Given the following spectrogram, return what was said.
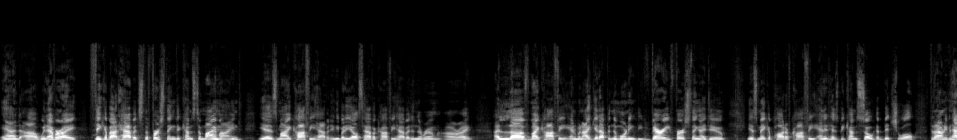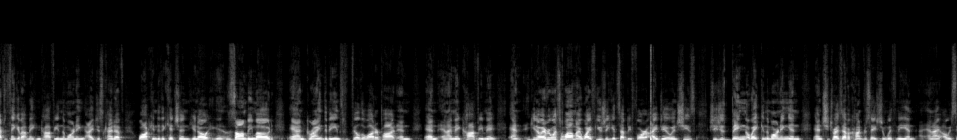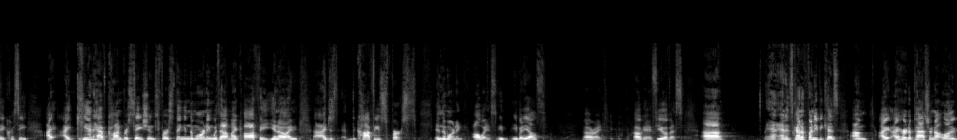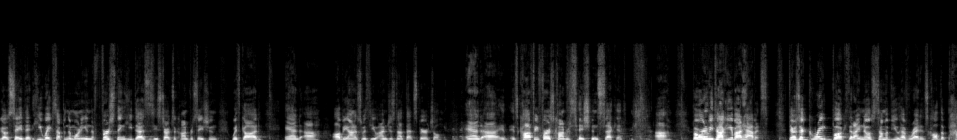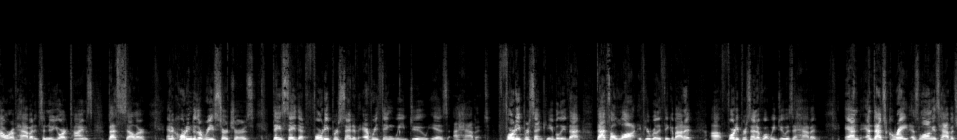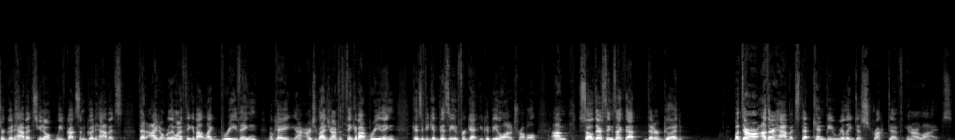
And uh, whenever I think about habits, the first thing that comes to my mind is my coffee habit. Anybody else have a coffee habit in the room? All right. I love my coffee, and when I get up in the morning, the very first thing I do is make a pot of coffee, and it has become so habitual that I don't even have to think about making coffee in the morning. I just kind of walk into the kitchen, you know, zombie mode, and grind the beans, fill the water pot, and and and I make coffee. And you know, every once in a while, my wife usually gets up before I do, and she's she's just bing awake in the morning, and and she tries to have a conversation with me, and and I always say, Chrissy. I, I can't have conversations first thing in the morning without my coffee. You know, I, I just, the coffee's first in the morning, always. Anybody else? All right. Okay, a few of us. Uh, and, and, it's kind of funny because um, I, I, heard a pastor not long ago say that he wakes up in the morning and the first thing he does is he starts a conversation with God. And uh, I'll be honest with you, I'm just not that spiritual. And uh, it, it's coffee first, conversation second. Uh, but we're going to be talking about habits. There's a great book that I know some of you have read. It's called The Power of Habit. It's a New York Times bestseller. And according to the researchers, they say that 40% of everything we do is a habit. 40%. Can you believe that? That's a lot if you really think about it. Uh, 40% of what we do is a habit. And, and that's great as long as habits are good habits. You know, we've got some good habits that I don't really want to think about, like breathing. Okay, aren't you glad you don't have to think about breathing? Because if you get busy and forget, you could be in a lot of trouble. Um, so there's things like that that are good. But there are other habits that can be really destructive in our lives.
